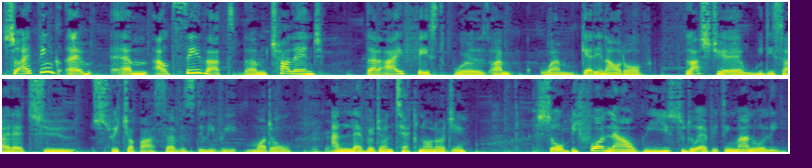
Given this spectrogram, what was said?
So I think um, um, I'll say that um, challenge that I faced was um, what I'm getting out of. Last year, we decided to switch up our service delivery model and leverage on technology. So before now, we used to do everything manually.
